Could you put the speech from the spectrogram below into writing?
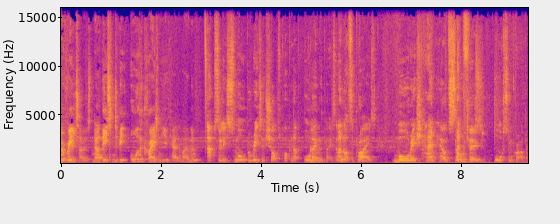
Burritos. Now these seem to be all the craze in the UK at the moment. Absolutely, small burrito shops popping up all over the place, and I'm not surprised. Moreish handheld snack Gorgeous. food, awesome grub.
